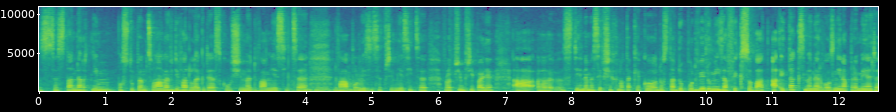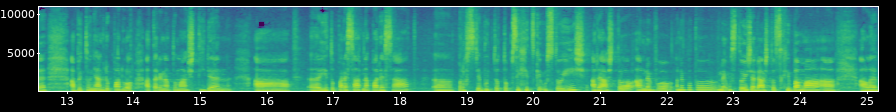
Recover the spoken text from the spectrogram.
se standardním postupem, co máme v divadle, kde zkoušíme dva měsíce, mm-hmm. dva a půl mm-hmm. měsíce, tři měsíce v lepším případě a uh, stihneme si všechno tak jako dostat do podvědomí, zafixovat a i tak jsme nervózní na premiéře, aby to nějak dopadlo. A tady na to máš týden a mm-hmm je to 50 na 50, eh, prostě buď to, to psychicky ustojíš a dáš to, anebo, anebo to neustojíš a dáš to s chybama, a, ale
